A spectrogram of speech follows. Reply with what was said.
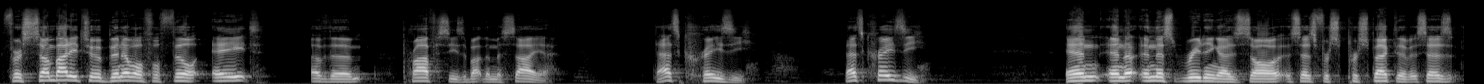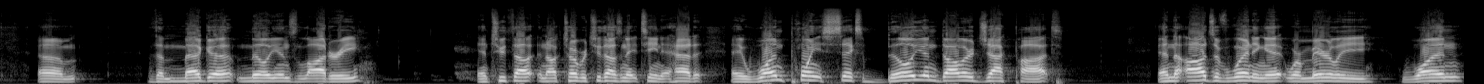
for somebody to have been able to fulfill eight of the prophecies about the Messiah. That's crazy. That's crazy. And, and in this reading I saw, it says for perspective, it says um, the Mega Millions lottery in, 2000, in October 2018, it had a $1.6 billion jackpot, and the odds of winning it were merely 1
